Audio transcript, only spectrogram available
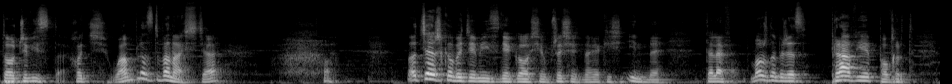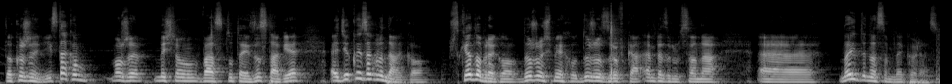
to oczywiste. Choć OnePlus 12, no ciężko będzie mi z niego się przesiąść na jakiś inny telefon. Można by rzec prawie powrót do korzeni. I z taką może myślą was tutaj zostawię. E, dziękuję za oglądanko. Wszystkiego dobrego, dużo śmiechu, dużo zdrówka, MP z Grubsona. E, no i do następnego razu.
